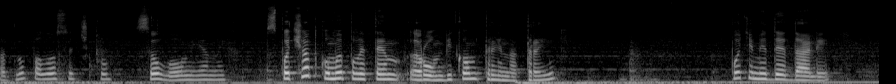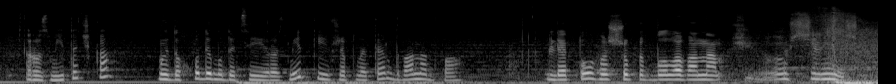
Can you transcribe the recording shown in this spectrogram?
одну полосочку солом'яних. Спочатку ми плетемо ромбіком 3 на 3 потім йде далі розміточка. Ми доходимо до цієї розмітки і вже плетемо 2 на 2 Для того, щоб була вона щільніша.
